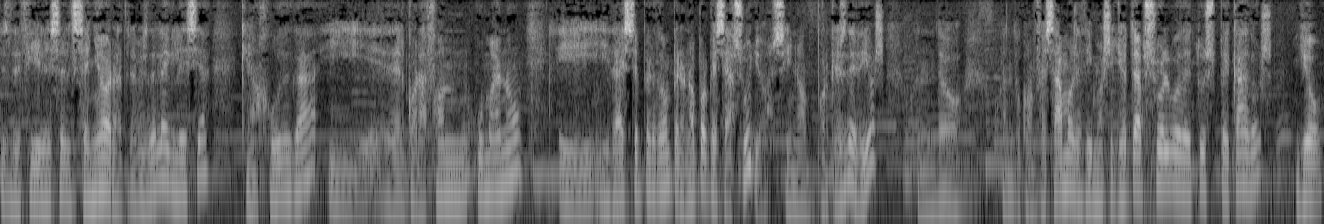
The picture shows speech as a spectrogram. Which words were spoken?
Es decir, es el Señor a través de la Iglesia quien juzga y eh, del corazón humano y, y, da ese perdón, pero no porque sea suyo, sino porque es de Dios. Cuando, cuando confesamos decimos, si yo te absuelvo de tus pecados, yo,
